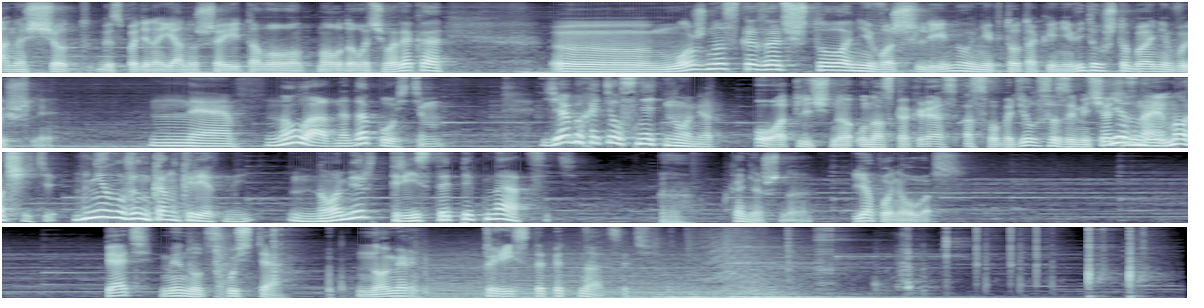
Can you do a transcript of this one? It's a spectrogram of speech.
А насчет господина Януша и того молодого человека, э, можно сказать, что они вошли, но никто так и не видел, чтобы они вышли. Не, ну ладно, допустим. Я бы хотел снять номер. О, отлично, у нас как раз освободился замечательный... Я знаю, молчите. Мне нужен конкретный. Номер 315. Конечно, я понял вас. Пять минут спустя. Номер 315.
